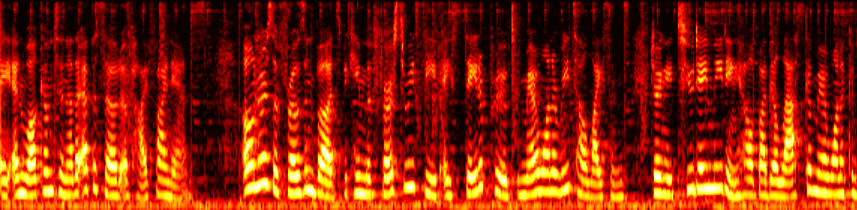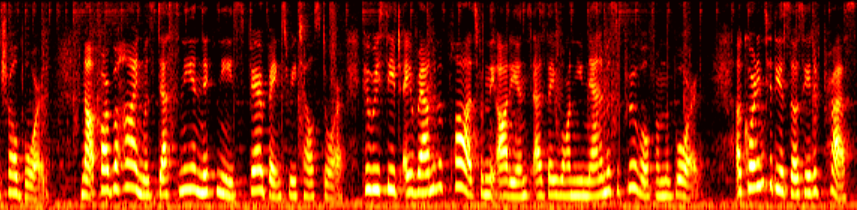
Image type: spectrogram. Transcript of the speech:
Hi, and welcome to another episode of High Finance. Owners of Frozen Buds became the first to receive a state approved marijuana retail license during a two day meeting held by the Alaska Marijuana Control Board. Not far behind was Destiny and Nick Neade's Fairbanks retail store, who received a round of applause from the audience as they won unanimous approval from the board. According to the Associated Press,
